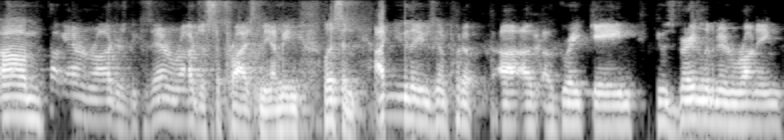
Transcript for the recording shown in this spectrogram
Um, talk Aaron Rodgers because Aaron Rodgers surprised me. I mean, listen, I knew that he was going to put up a, a, great game. He was very limited in running,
